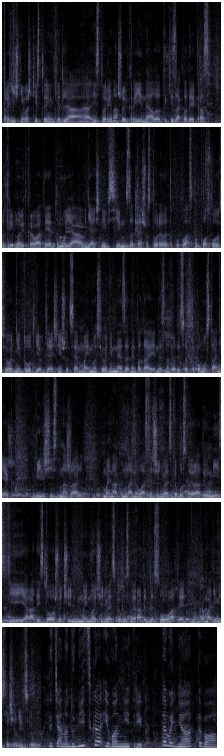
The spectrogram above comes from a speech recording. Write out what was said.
трагічні важкі сторінки для історії нашої країни, але от такі заклади якраз потрібно відкривати. Тому я вдячний всім за те, що створили таку класну послугу сьогодні. Тут я вдячний, що це майно сьогодні не занепадає, не знаходиться в такому стані, як більшість, на жаль, майна комунальної власності Чернівецької обласної ради у місті. Я радий з того, що майно Чернівецької обласної ради буде слугувати громаді міста Чернівців. Тетяна Дубіцька, Іван Мітрік. Теми дня ТВА.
